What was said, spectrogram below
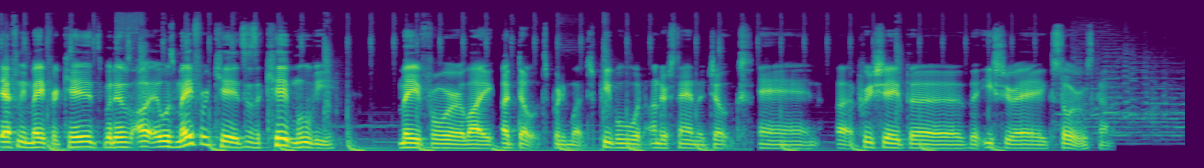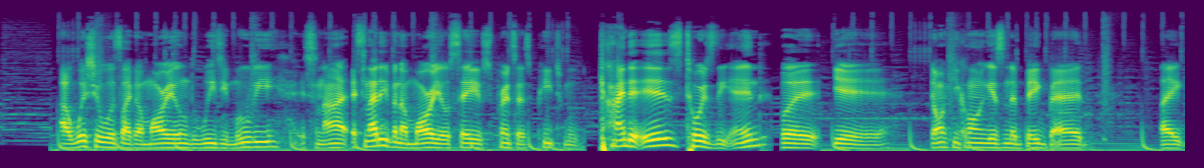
Definitely made for kids, but it was uh, it was made for kids. It's a kid movie made for like adults pretty much people would understand the jokes and uh, appreciate the the easter egg story was kind of I wish it was like a Mario and Luigi movie. It's not. It's not even a Mario saves Princess Peach movie. Kinda is towards the end, but yeah, Donkey Kong isn't a big bad. Like,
